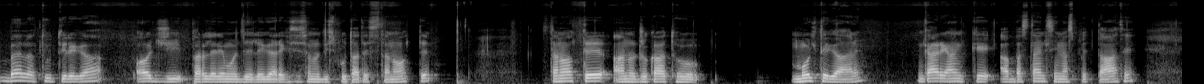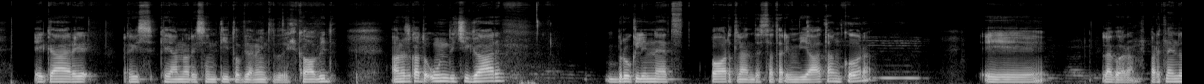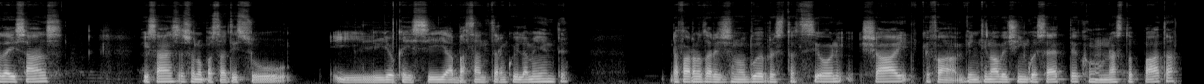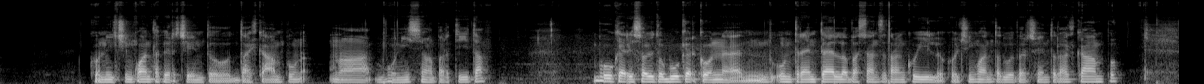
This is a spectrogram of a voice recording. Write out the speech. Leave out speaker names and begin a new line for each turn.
Bella a tutti regà, oggi parleremo delle gare che si sono disputate stanotte. Stanotte hanno giocato molte gare, gare anche abbastanza inaspettate e gare ris- che hanno risentito ovviamente del Covid. Hanno giocato 11 gare, Brooklyn Nets Portland è stata rinviata ancora e la gara, partendo dai Suns, i Suns sono passati su gli OKC abbastanza tranquillamente. Da far notare ci sono due prestazioni, Shai che fa 29-5-7 con una stoppata, con il 50% dal campo, una, una buonissima partita. Booker, il solito Booker con eh, un trentello abbastanza tranquillo, col 52% dal campo.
